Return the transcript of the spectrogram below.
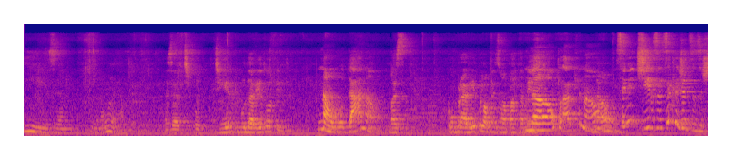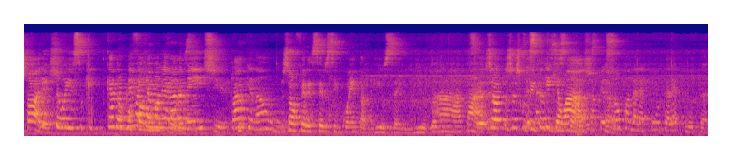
Isa, eu não lembro. Mas era tipo dinheiro que mudaria a tua vida. Não, mudar não. Mas compraria pelo menos um apartamento? Não, claro que não. Não? Isso é mentira. Você acredita nessas histórias? Então é isso que cada um problema é que a mulherada coisa. mente. Claro que não. Já ofereceram 50 mil, 100 mil, todo... Ah, tá. Eu já, já escutei sabe o que, que eu acho? A pessoa, quando ela é puta, ela é puta.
